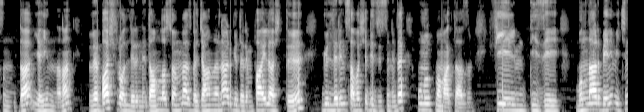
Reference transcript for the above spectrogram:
arasında yayınlanan ve başrollerini Damla Sönmez ve Canan Ergüder'in paylaştığı Güllerin Savaşı dizisini de unutmamak lazım. Film, dizi bunlar benim için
